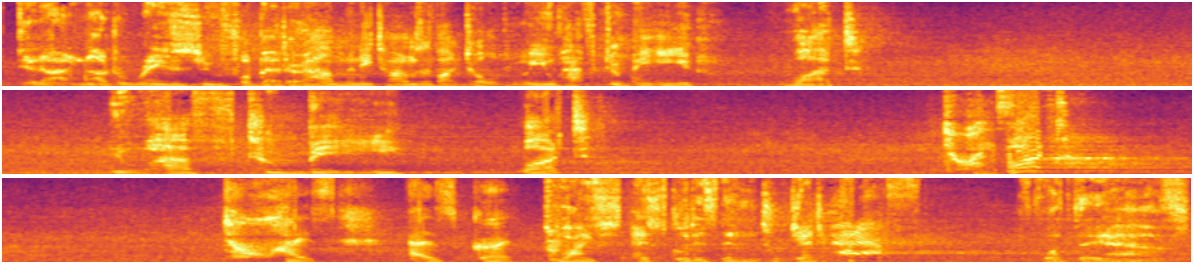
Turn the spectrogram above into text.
Did I not raise you for better? How many times have I told you you have to be what? You have to be what? Twice. What? Twice as good. Twice as good as them to get half of what they have.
